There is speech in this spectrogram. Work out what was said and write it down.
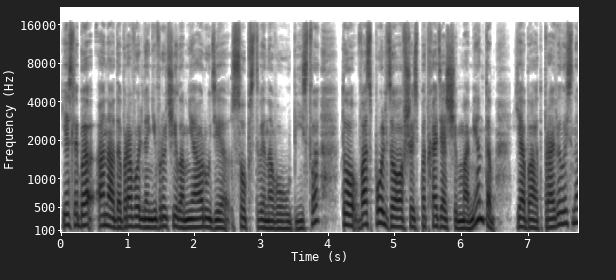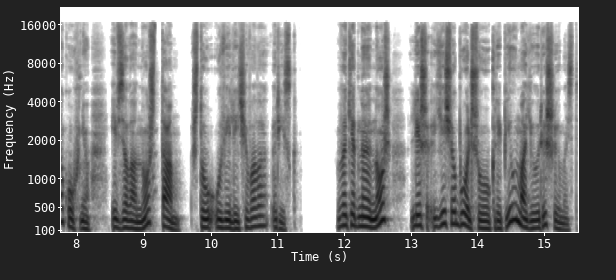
Если бы она добровольно не вручила мне орудие собственного убийства, то, воспользовавшись подходящим моментом, я бы отправилась на кухню и взяла нож там, что увеличивало риск. Выкидной нож лишь еще больше укрепил мою решимость.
